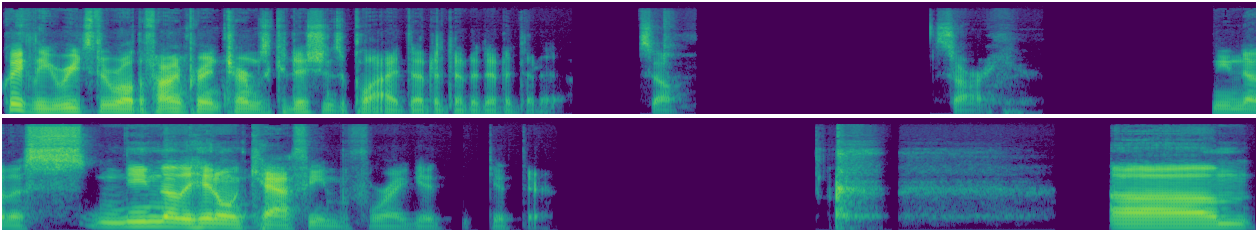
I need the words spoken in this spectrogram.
quickly reads through all the fine print terms and conditions apply. Da, da, da, da, da, da. So, sorry. Need another need another hit on caffeine before I get get there. um,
